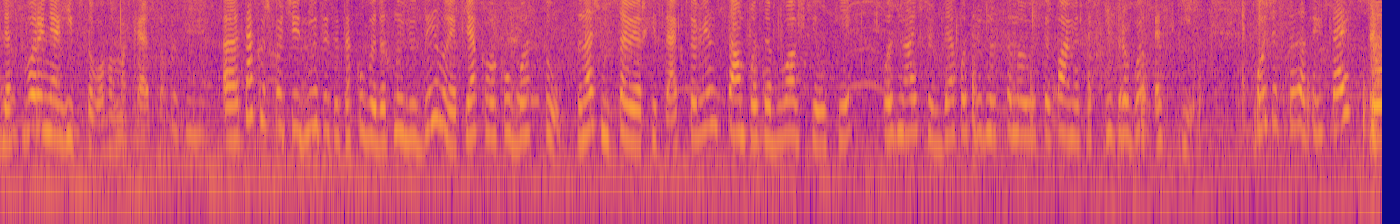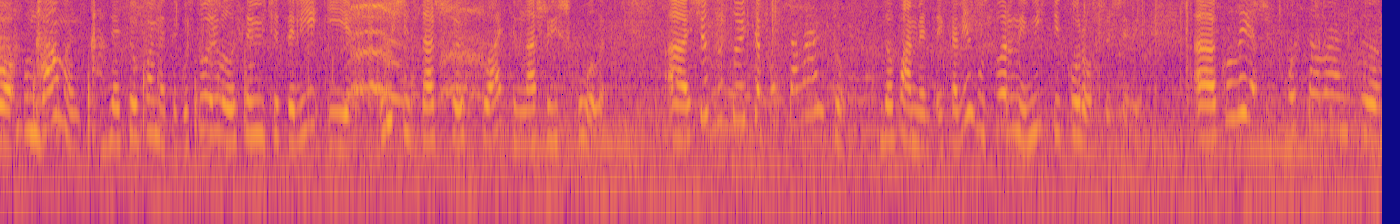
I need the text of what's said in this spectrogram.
для створення гіпсового макету. Е, Також хочу відмітити таку видатну людину, як Якова Ковбасу. Це наш місцевий архітектор. Він сам позабував кілки, позначив, де потрібно встановити пам'ятник і зробив ескіз. Хочу сказати й те, що фундамент для цього пам'ятнику створювали самі вчителі і учні старших класів нашої школи. Що стосується постаменту до пам'ятника, він був створений в місті Коростишеві. Е, Коли постамент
